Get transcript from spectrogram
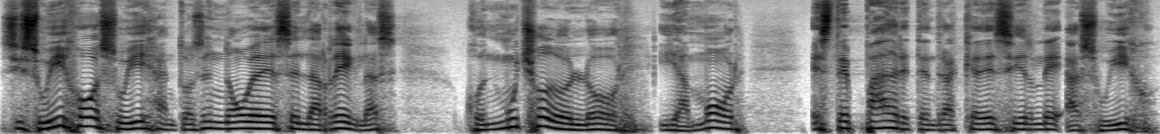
Si su hijo o su hija entonces no obedece las reglas, con mucho dolor y amor, este padre tendrá que decirle a su hijo,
